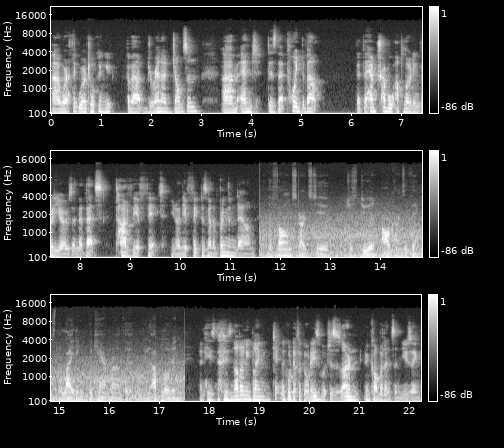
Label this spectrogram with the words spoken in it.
uh, where I think we were talking about Joanna Johnson, um, and there's that point about that they have trouble uploading videos, and that that's part of the effect. You know, the effect is going to bring them down. The phone starts to just do it- all kinds of things the lighting, the camera, the, the uploading. And he's, he's not only blaming technical difficulties, which is his own incompetence in using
